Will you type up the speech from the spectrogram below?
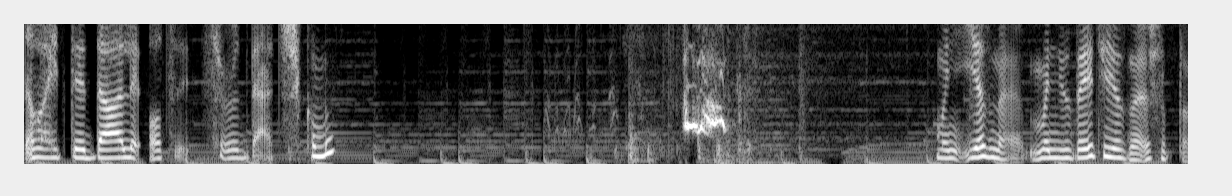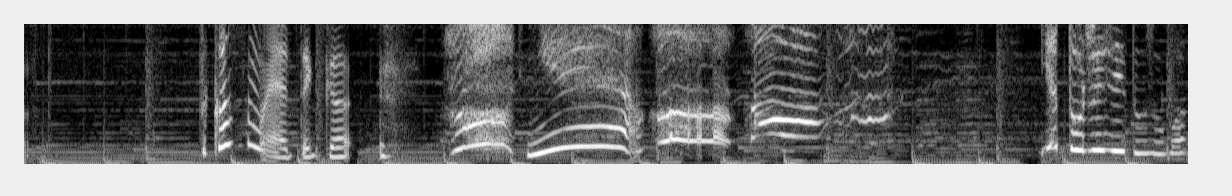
Давайте далі оце сердечком. Мені, я знаю, мені здається, я знаю, що там. Це косметика. Ні! Я теж зійду з ума.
